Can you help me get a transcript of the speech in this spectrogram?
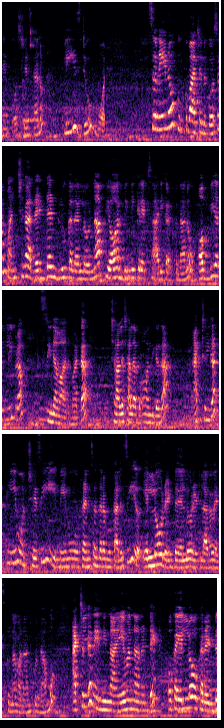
నేను పోస్ట్ చేస్తాను. ప్లీజ్ డూ వాచ్. సో నేను కుంకుమార్చన కోసం మంచిగా రెడ్ అండ్ బ్లూ కలర్లో ఉన్న ప్యూర్ బిన్ని క్రేప్ సారీ కట్టుకున్నాను. ఆబ్వియస్లీ ఫ్రమ్ శ్రీనవా అనమాట చాలా చాలా బాగుంది కదా. యాక్చువల్గా థీమ్ వచ్చేసి మేము ఫ్రెండ్స్ అందరము కలిసి ఎల్లో రెడ్ ఎల్లో రెడ్ లాగా వేసుకుందాం అని అనుకున్నాము. యాక్చువల్గా నేను నిన్న ఏమన్నానంటే ఒక ఎల్లో ఒక రెడ్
